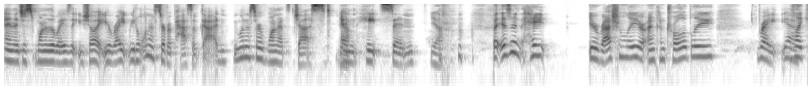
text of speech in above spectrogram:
And it's just one of the ways that you show it. You're right. We don't want to serve a passive God. We want to serve one that's just and hates sin. Yeah. but isn't hate irrationally or uncontrollably Right. Yeah. like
